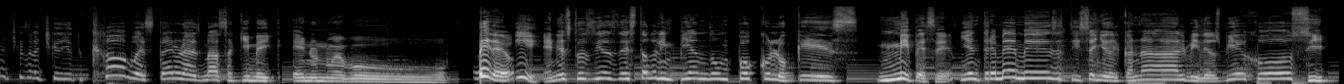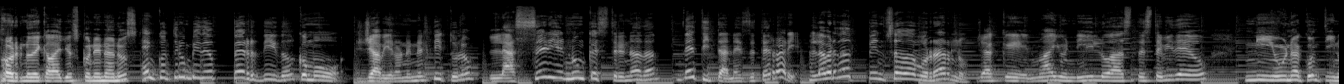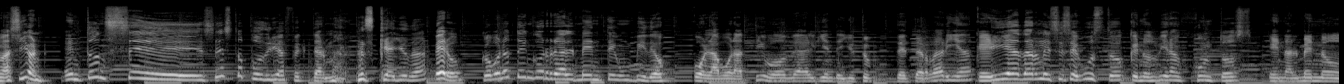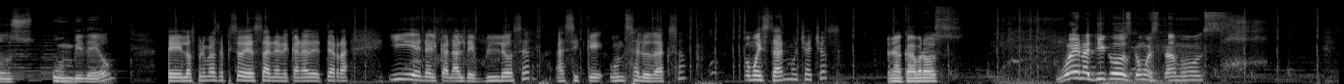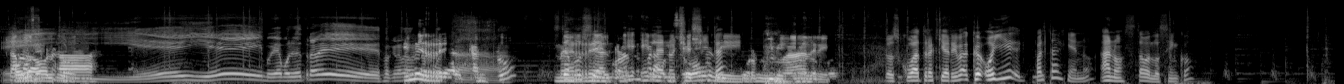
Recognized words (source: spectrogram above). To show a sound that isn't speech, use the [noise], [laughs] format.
Hola chicos, hola chicas de YouTube, ¿cómo están? Una vez más aquí Make en un nuevo video. Y en estos días he estado limpiando un poco lo que es mi PC Y entre memes, diseño del canal, videos viejos y porno de caballos con enanos Encontré un video perdido, como ya vieron en el título La serie nunca estrenada de Titanes de Terraria. La verdad pensaba borrarlo, ya que no hay un hilo hasta este video ni una continuación. Entonces, esto podría afectar [laughs] más que ayudar. Pero, como no tengo realmente un video colaborativo de alguien de YouTube de Terraria, quería darles ese gusto que nos vieran juntos en al menos un video. Eh, los primeros episodios están en el canal de Terra y en el canal de Blosser, así que un saludaxo. ¿Cómo están, muchachos? Buena, cabros. Buenas, chicos, ¿cómo estamos? Estamos Hola, en- hola. ¡Ey, ey! Me voy a morir otra vez. no ¿Qué me me realcanzó? Me Estamos en- realcanzó en la nochecita. Por mi madre. Los cuatro aquí arriba. Oye, falta alguien, ¿no? Ah, no, estaban los cinco.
